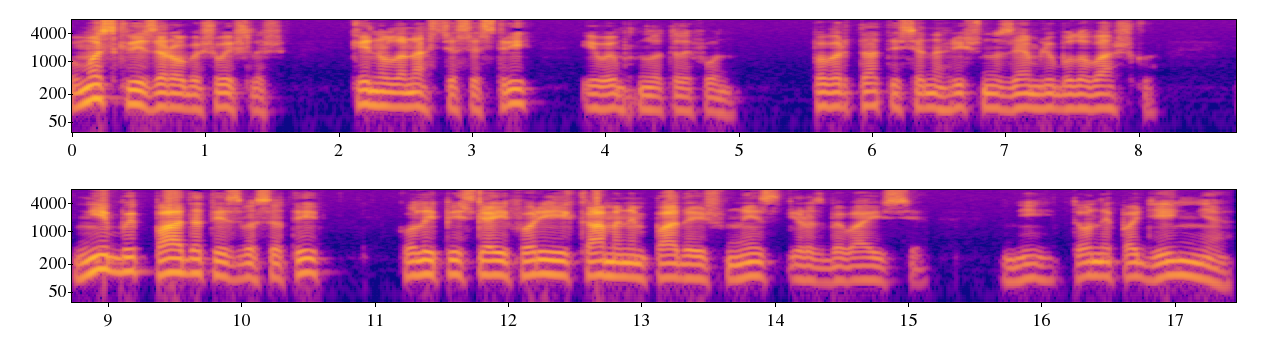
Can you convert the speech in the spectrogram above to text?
У Москві заробиш, вишлеш, кинула Настя сестрі і вимкнула телефон. Повертатися на грішну землю було важко, ніби падати з висоти, коли після ейфорії каменем падаєш вниз і розбиваєшся. Ні, то не падіння,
